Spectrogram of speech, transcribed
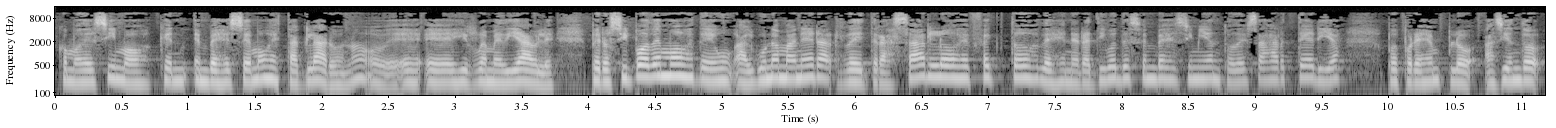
como decimos, que envejecemos está claro, ¿no? Es, irremediable. Pero sí podemos, de alguna manera, retrasar los efectos degenerativos de ese envejecimiento de esas arterias, pues, por ejemplo, haciendo,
